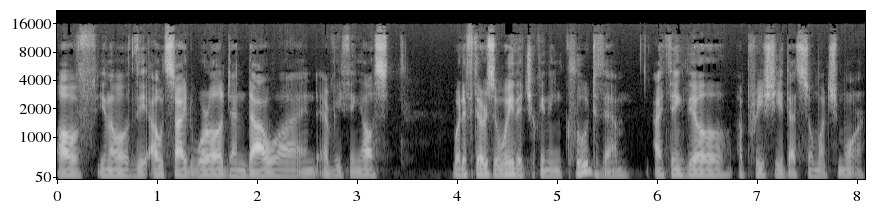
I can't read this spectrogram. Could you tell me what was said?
of you know the outside world and dawah and everything else. But if there's a way that you can include them, I think they'll appreciate that so much more,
